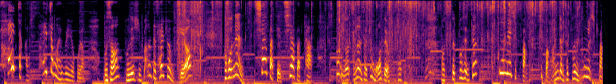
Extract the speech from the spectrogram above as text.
살짝 아주 살짝만 해보려고요. 우선 보내주신 빵들 살펴볼게요. 이거는 치아바타예요 치아바타. 어, 이거, 이건 제가 좀 먹었어요. 어, 100% 통밀 식빵. 식빵 완전 100% 통밀 식빵.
